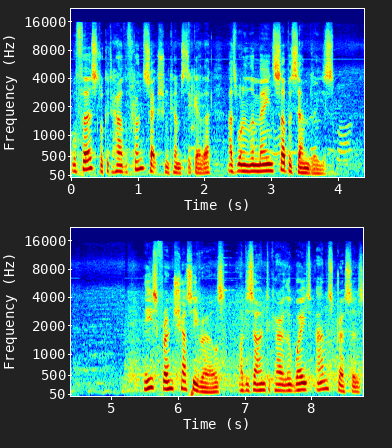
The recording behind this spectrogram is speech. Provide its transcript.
we'll first look at how the front section comes together as one of the main sub-assemblies. These front chassis rails are designed to carry the weight and stresses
